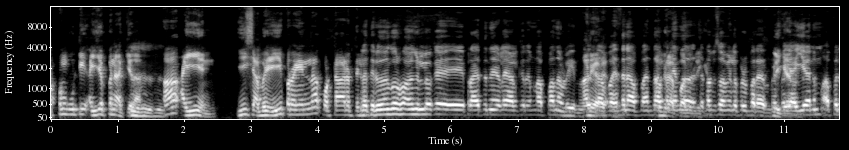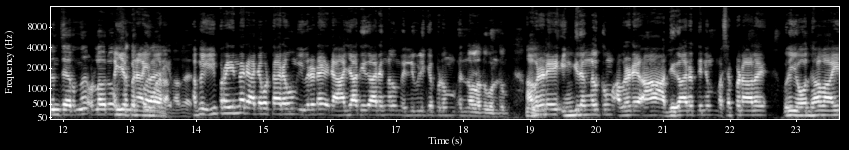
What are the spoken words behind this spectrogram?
അപ്പം കൂട്ടി അയ്യപ്പനാക്കിയതാണ്. ആ അയ്യൻ ഈ ശബരി ഈ പറയുന്ന കൊട്ടാരത്തിൽ തിരുവിതാംകൂർ ഭാഗങ്ങളിലൊക്കെ പ്രായത്തിന് ഇളയ ആൾക്കാർ നമ്മൾ അപ്പാന്നാ വിളിക്കുന്നത് അപ്പ- എന്തിനാ അപ്പ എന്താ എന്തിനാ അപ്പൻ വിളിക്കുന്നത്? സ്വാമികൾ എപ്പോഴും പറയാറുണ്ട്. അയ്യാനും അപ്പനും ചേർന്ന് ഉള്ള ഒരു അയ്യപ്പനായി. അപ്പൊ ഈ പറയുന്ന രാജകൊട്ടാരവും ഇവരുടെ രാജാധികാരങ്ങളും വെല്ലുവിളിക്കപ്പെടും എന്നുള്ളത് കൊണ്ടും അവരുടെ ഇംഗിതങ്ങൾക്കും അവരുടെ ആ അധികാരത്തിനും വശപ്പെടാതെ ഒരു യോദ്ധാവായി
